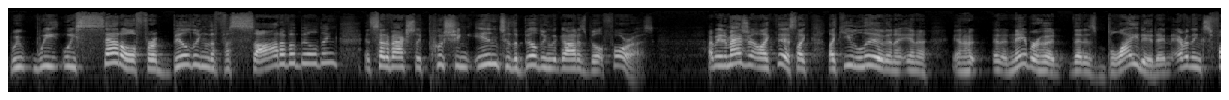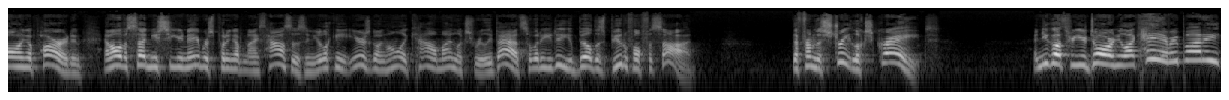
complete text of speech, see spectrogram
We, we, we settle for building the facade of a building instead of actually pushing into the building that God has built for us. I mean, imagine it like this like, like you live in a, in, a, in, a, in a neighborhood that is blighted and everything's falling apart, and, and all of a sudden you see your neighbors putting up nice houses, and you're looking at yours going, Holy cow, mine looks really bad. So what do you do? You build this beautiful facade that from the street looks great. And you go through your door and you're like, Hey, everybody,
